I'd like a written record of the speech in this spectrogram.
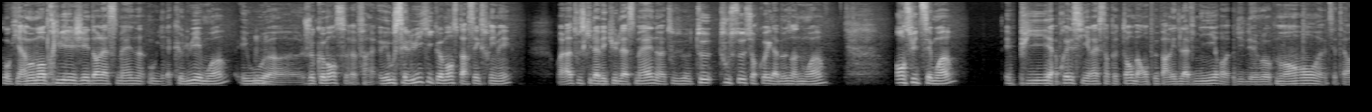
Donc il y a un moment privilégié dans la semaine où il n'y a que lui et moi, et où mhm. euh, je commence, enfin, et où c'est lui qui commence par s'exprimer. Voilà, tout ce qu'il a vécu de la semaine, tout, tout, ce sur quoi il a besoin de moi. Ensuite, c'est moi. Et puis après, s'il reste un peu de temps, bah, on peut parler de l'avenir, euh, du développement, etc.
